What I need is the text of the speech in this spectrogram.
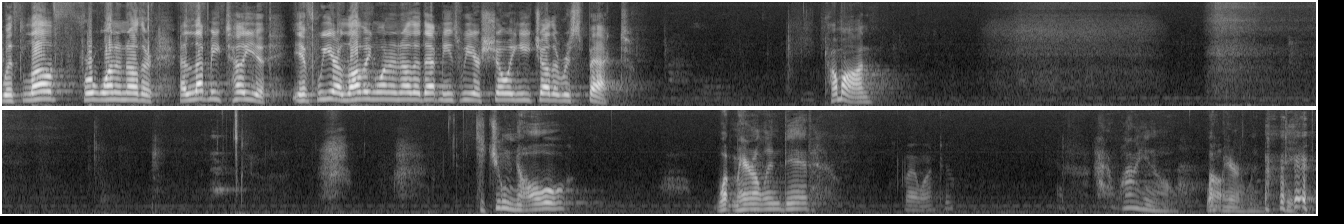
with love for one another. And let me tell you, if we are loving one another, that means we are showing each other respect. Come on. Did you know what Marilyn did? Do I want to? I don't want to know what oh. Marilyn did.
